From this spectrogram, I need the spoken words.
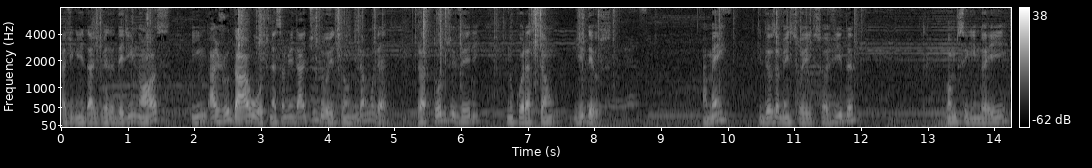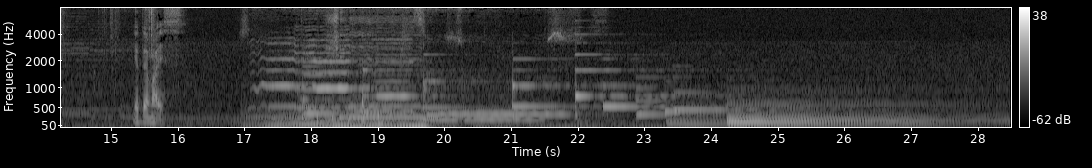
a dignidade verdadeira em nós e em ajudar o outro nessa unidade de dois, do homem e da mulher, para todos viverem no coração de Deus. Amém? Que Deus abençoe sua vida. Vamos seguindo aí. E até mais.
